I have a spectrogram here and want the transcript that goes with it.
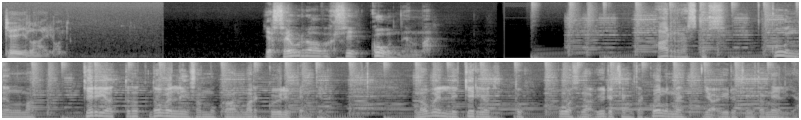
keilailun. Ja seuraavaksi kuunnelma. Harrastus. Kuunnelma. Kirjoittanut novellinsa mukaan Markku Ylipentilä. Novelli kirjoitettu vuosina 1993 ja 1994.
